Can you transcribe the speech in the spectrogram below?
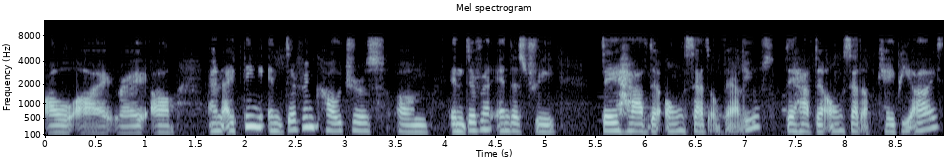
ROI, right? Um, and I think in different cultures, um, in different industry, they have their own set of values. They have their own set of KPIs.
